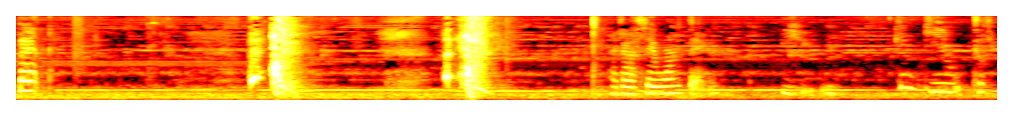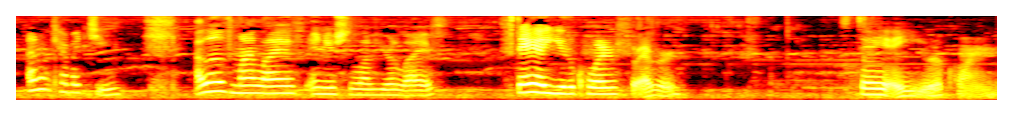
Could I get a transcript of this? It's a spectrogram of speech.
But I gotta say one thing. You. Thank you. Because I don't care about you. I love my life, and you should love your life. Stay a unicorn forever. Stay a unicorn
